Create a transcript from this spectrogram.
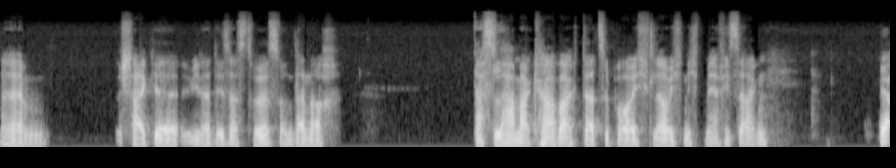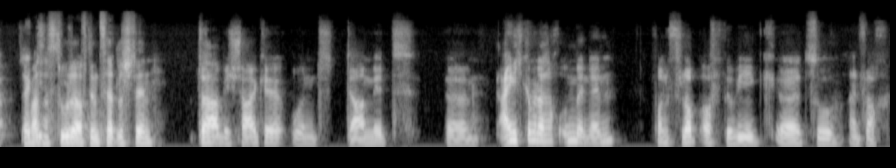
Ähm, Schalke wieder desaströs und dann noch das Lama Kabak, dazu brauche ich, glaube ich, nicht mehr viel sagen. Ja, Was hast du da auf dem Zettel stehen? Da habe ich Schalke und damit, äh, eigentlich können wir das auch umbenennen, von Flop of the Week äh, zu einfach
